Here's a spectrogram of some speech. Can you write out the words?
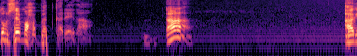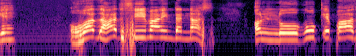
تم سے محبت کرے گا۔ ہاں آگے وضحد فیما الناس. اور لوگوں کے پاس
